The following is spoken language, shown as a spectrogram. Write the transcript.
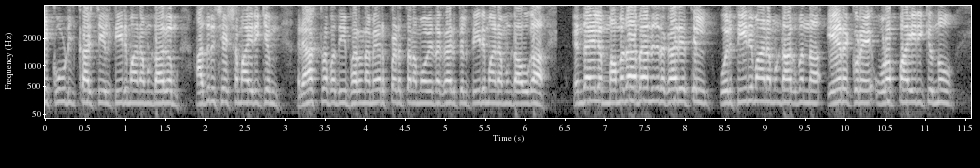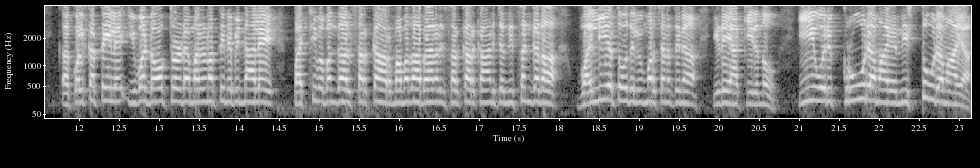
ഈ കൂടിക്കാഴ്ചയിൽ തീരുമാനമുണ്ടാകും. അതിനുശേഷമായിരിക്കും രാഷ്ട്രപതി ഭരണം ഏർപ്പെടുത്തണമോ എന്ന കാര്യത്തിൽ തീരുമാനമുണ്ടാവുക. എന്തായാലും മമതാ ബാനർജിയുടെ കാര്യത്തിൽ ഒരു തീരുമാനമുണ്ടാകുമെന്ന് ഏറെക്കുറെ ഉറപ്പായിരിക്കുന്നു. കൊൽക്കത്തയിലെ യുവ ഡോക്ടറുടെ മരണത്തിന് പിന്നാലെ പശ്ചിമ ബംഗാൾ സർക്കാർ മമതാ ബാനർജി സർക്കാർ കാണിച്ച നിസ്സംഗത വലിയ തോതിൽ വിമർശനത്തിന് ഇടയാക്കിയിരുന്നു. ഈ ഒരു ക്രൂരമായ നിഷ്ഠൂരമായ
